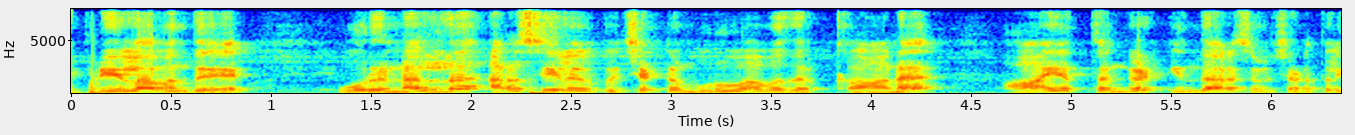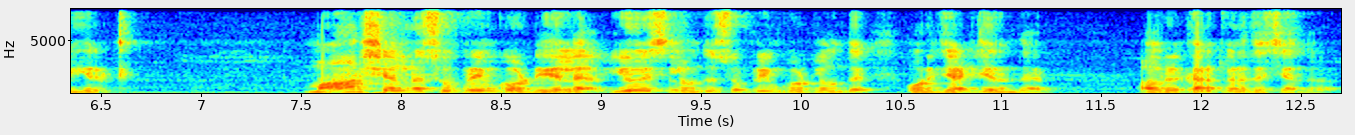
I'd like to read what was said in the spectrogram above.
இப்படியெல்லாம் வந்து ஒரு நல்ல அரசியலமைப்பு சட்டம் உருவாவதற்கான ஆயத்தங்கள் இந்த அரசியல் சட்டத்தில் இருக்கு. மார்ஷல்னு சுப்ரீம் கோர்ட் இதில் யூஎஸில் வந்து சுப்ரீம் கோர்ட்டில் வந்து ஒரு ஜட்ஜ் இருந்தார். அவர் கருப்பினத்தை சேர்ந்தவர்.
